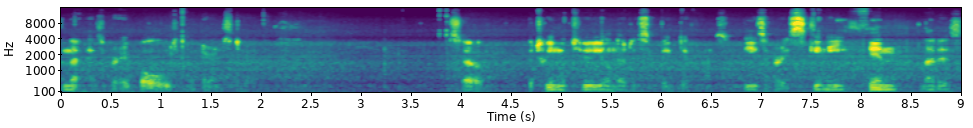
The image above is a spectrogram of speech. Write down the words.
And that has a very bold appearance to it. So between the two you'll notice a big difference. These are very skinny, thin letters.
